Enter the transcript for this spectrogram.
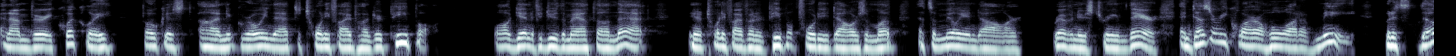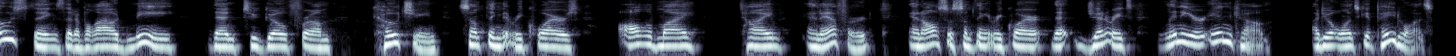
And I'm very quickly focused on growing that to 2,500 people. Well, again, if you do the math on that, you know, 2,500 people, $48 a month, that's a million dollar revenue stream there and doesn't require a whole lot of me. But it's those things that have allowed me then to go from coaching, something that requires all of my time and effort, and also something that require that generates linear income. I do it once, get paid once.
